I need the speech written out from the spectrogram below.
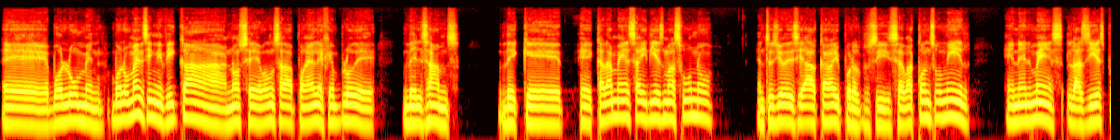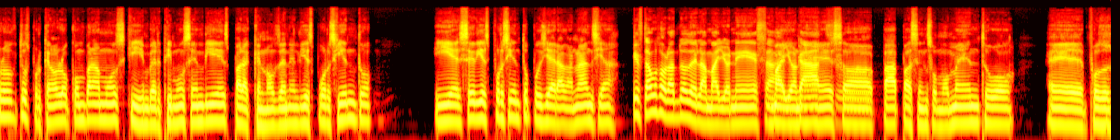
eh, volumen. Volumen significa, no sé, vamos a poner el ejemplo de, del SAMS, de que eh, cada mes hay 10 más 1. Entonces yo decía, ah, caray, pero pues, si se va a consumir en el mes las 10 productos, ¿por qué no lo compramos y invertimos en 10 para que nos den el 10%? Y ese 10% pues ya era ganancia. Estamos hablando de la mayonesa. Mayonesa, papas en su momento, eh, pues,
